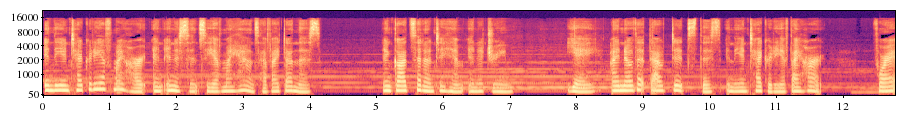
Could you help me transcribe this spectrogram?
In the integrity of my heart and innocency of my hands have I done this. And God said unto him in a dream, Yea, I know that thou didst this in the integrity of thy heart, for I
